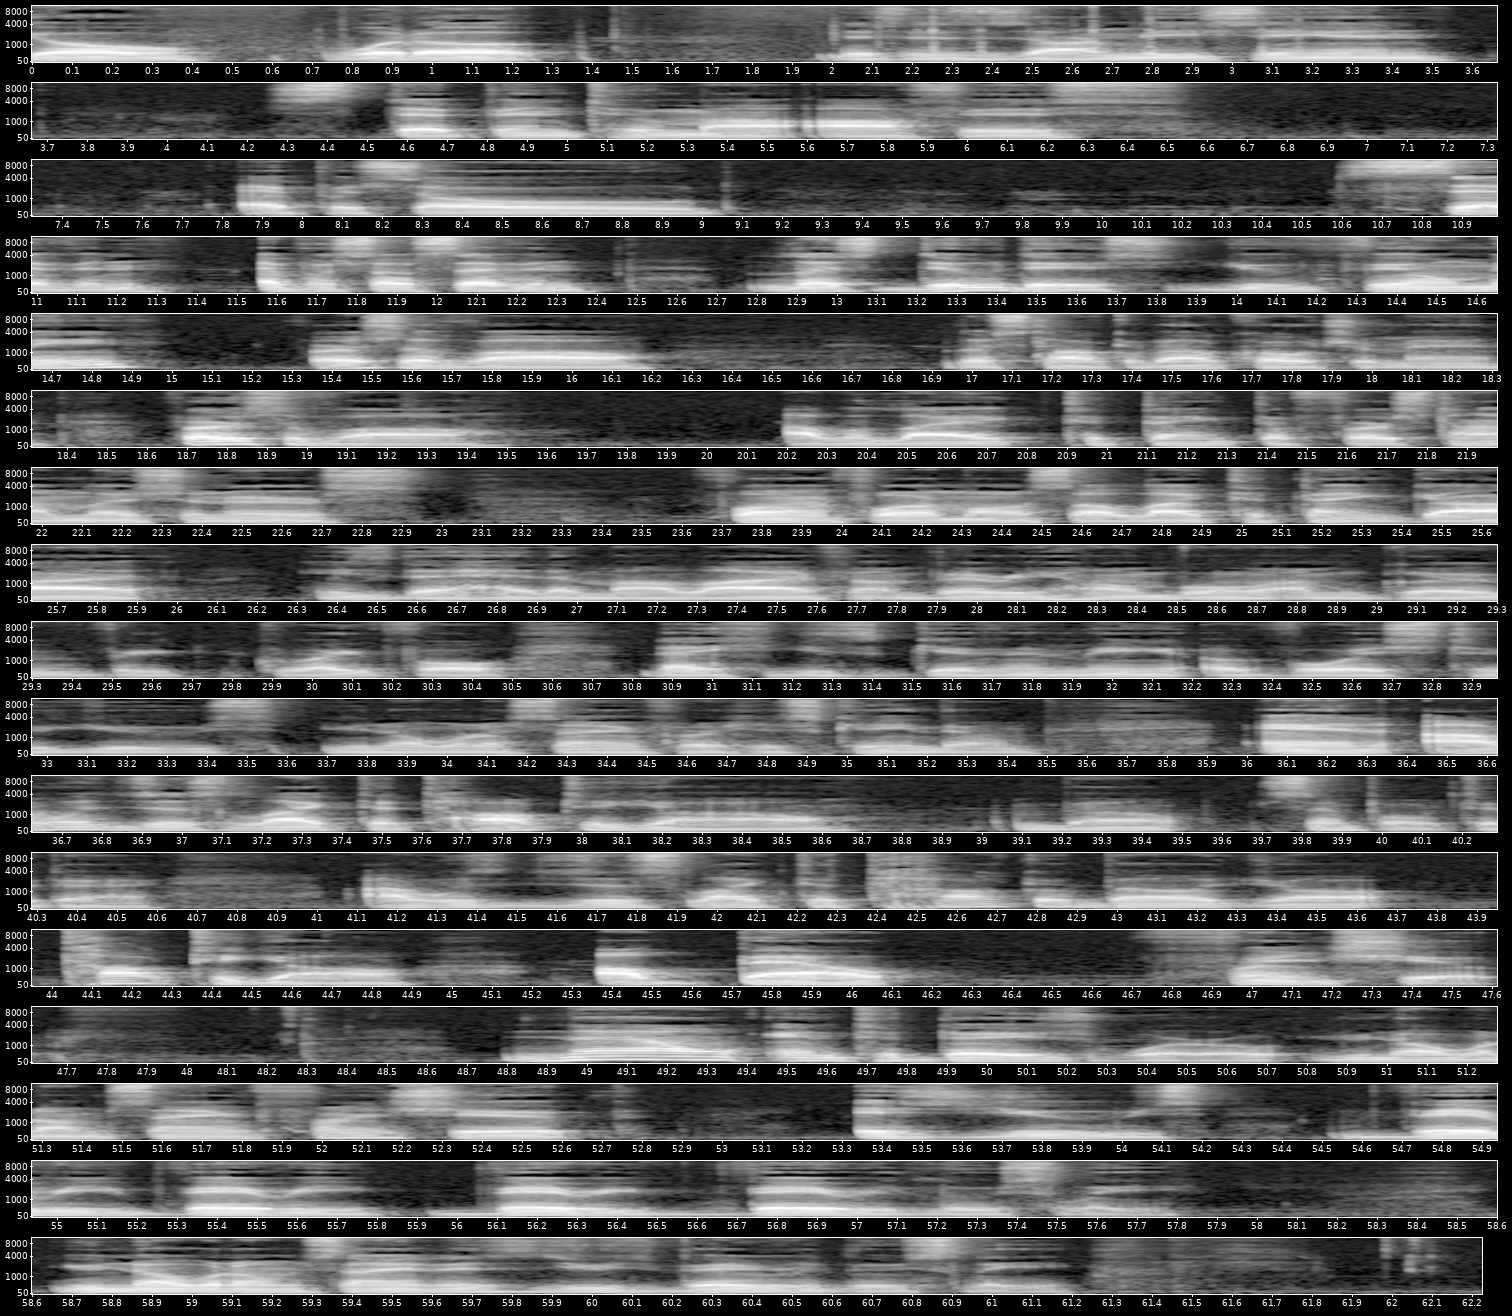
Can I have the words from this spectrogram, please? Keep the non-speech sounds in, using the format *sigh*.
Yo, what up? This is Zarmesian. Step into my office. Episode seven. Episode seven. Let's do this. You feel me? First of all, let's talk about culture, man. First of all, I would like to thank the first time listeners. For and foremost, I'd like to thank God. He's the head of my life. I'm very humble. I'm very grateful that He's given me a voice to use, you know what I'm saying, for His kingdom. And I would just like to talk to y'all about simple today. I would just like to talk about y'all, talk to y'all about friendship. Now, in today's world, you know what I'm saying? Friendship is used very, very, very, very loosely. You know what I'm saying? It's used very loosely.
